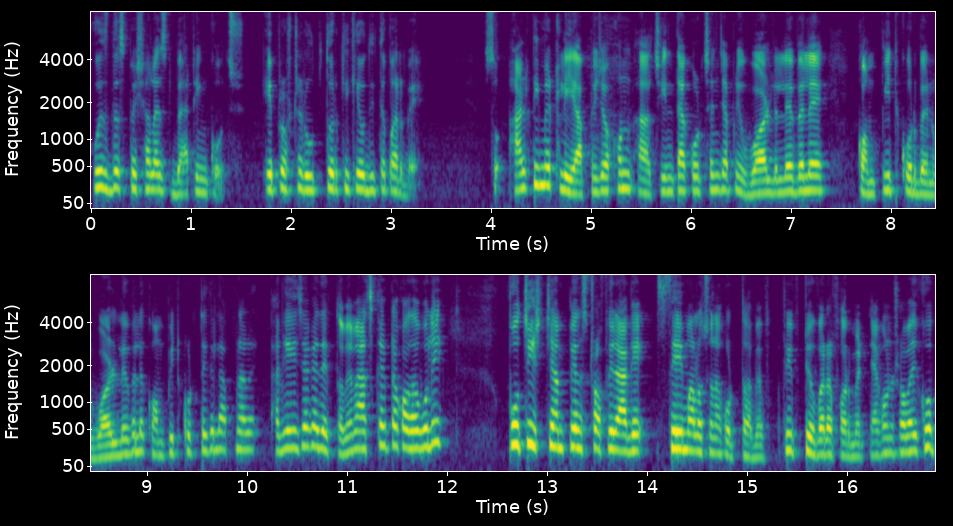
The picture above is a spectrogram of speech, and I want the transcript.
who is the specialised batting coach এই প্রশ্নের উত্তর কি কেউ দিতে পারবে? সো আলটিমেটলি আপনি যখন চিন্তা করছেন যে আপনি ওয়ার্ল্ড লেভেলে কম্পিট করবেন ওয়ার্ল্ড লেভেলে কম্পিট করতে গেলে আপনার আগে এই জায়গায় দেখতে হবে। আমি আজকে একটা কথা বলি, পঁচিশ চ্যাম্পিয়ন্স ট্রফির আগে সেম আলোচনা করতে হবে ফিফটি ওভারের ফরম্যাট নিয়ে। এখন সবাই খুব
